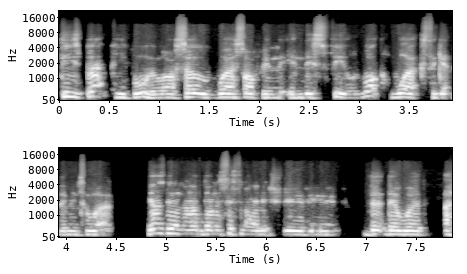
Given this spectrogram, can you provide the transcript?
these Black people who are so worse off in, in this field, what works to get them into work. Yasmin and I have done a systematic literature review that there were a,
